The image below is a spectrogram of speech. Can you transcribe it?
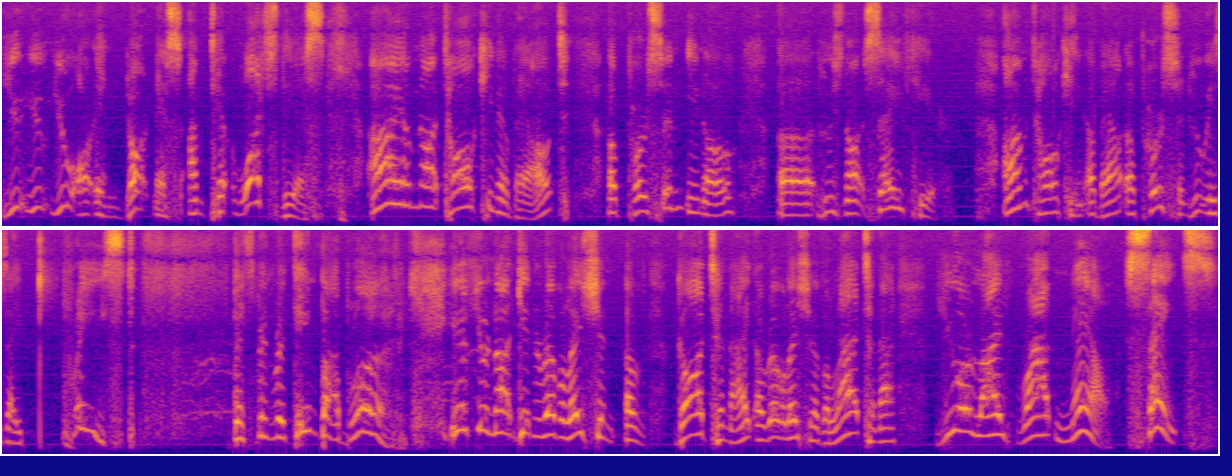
You, you, you are in darkness. I'm te- watch this. I am not talking about a person, you know, uh, who's not saved here. I'm talking about a person who is a priest that's been redeemed by blood. If you're not getting a revelation of God tonight, a revelation of the light tonight, your life right now, saints,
